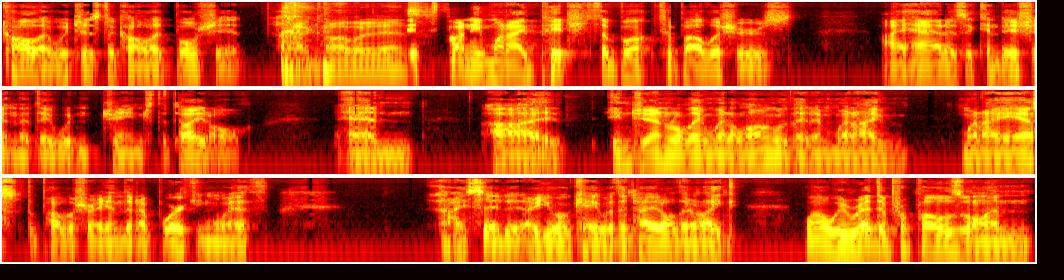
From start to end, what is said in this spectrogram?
call it, which is to call it bullshit. I call it what it is. It's funny. When I pitched the book to publishers, I had as a condition that they wouldn't change the title. And uh, in general, they went along with it. And when I when I asked the publisher I ended up working with, I said, "Are you okay with the title?" They're like, "Well, we read the proposal and."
